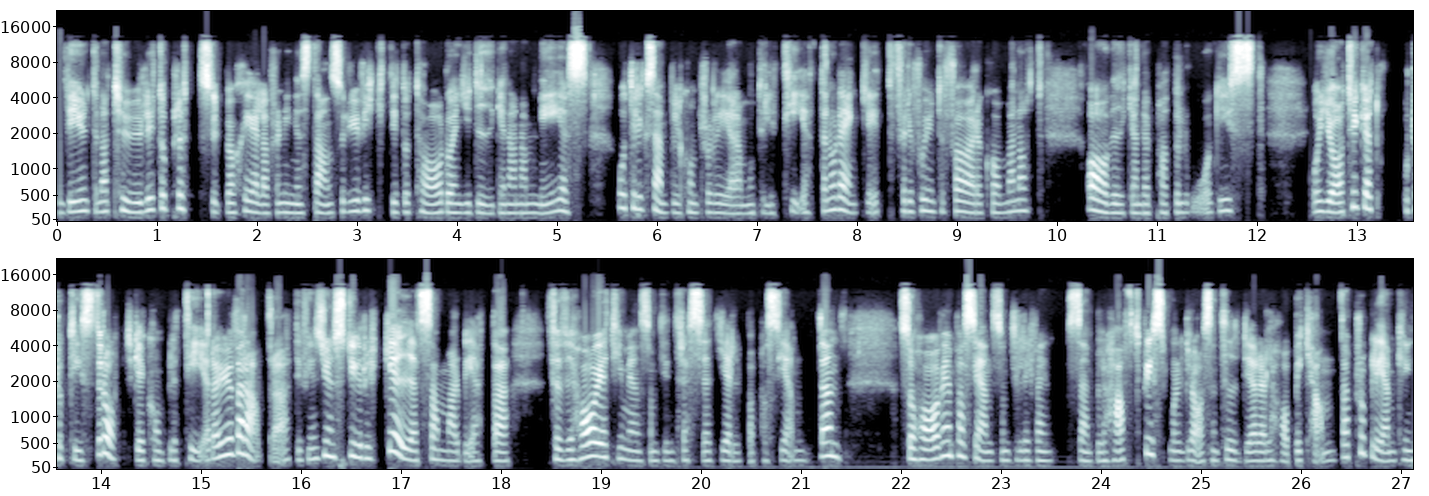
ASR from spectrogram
Det är ju inte naturligt att plötsligt börja skela från ingenstans så det är ju viktigt att ta då en gedigen anamnes och till exempel kontrollera motiliteten ordentligt för det får ju inte förekomma något avvikande patologiskt. Och jag tycker att ortoptister och optiker kompletterar ju varandra. Det finns ju en styrka i att samarbeta för vi har ju ett gemensamt intresse att hjälpa patienten. Så har vi en patient som till exempel har haft prismor i glasen tidigare eller har bekanta problem kring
